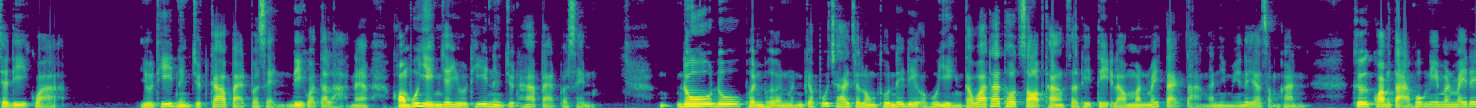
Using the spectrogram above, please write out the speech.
จะดีกว่าอยู่ที่ 1.98%ดีกว่าตลาดนะของผู้หญิงจะอยู่ที่ 1.58% ดูดูเผินๆเหมือนกับผู้ชายจะลงทุนได้ดีกว่าผู้หญิง แต่ว่าถ้าทดสอบทางสถิติแล้วมันไม่แตกต่างกันอย่างมีนัยสำคัญ คือความต่างพวกนี้มันไม่ได้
